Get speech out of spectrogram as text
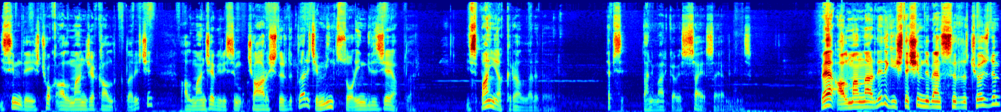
isim değiş çok Almanca kaldıkları için Almanca bir isim çağrıştırdıkları için Windsor İngilizce yaptılar. İspanya kralları da öyle. Hepsi Danimarka ve say sayabiliriz. Ve Almanlar dedi ki işte şimdi ben sırrı çözdüm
